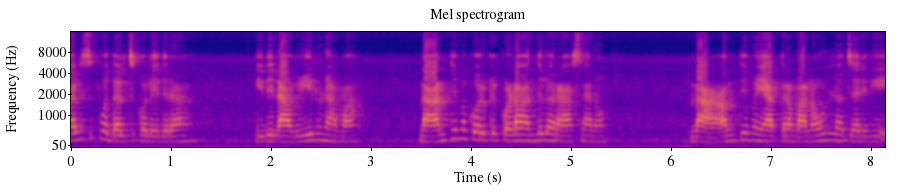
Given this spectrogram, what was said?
కలిసిపోదలుచుకోలేదురా. ఇది నా వీలునామా నా అంతిమ కోరిక కూడా అందులో రాశాను. నా అంతిమ యాత్ర మన ఊళ్ళో జరిగి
